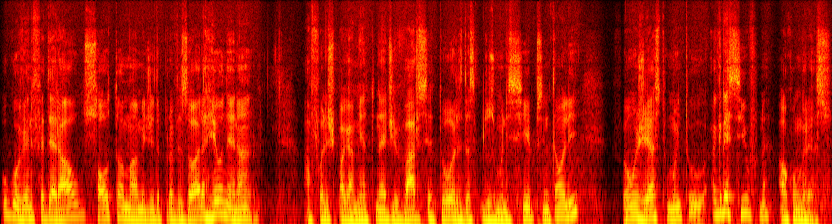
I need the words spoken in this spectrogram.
o governo federal solta uma medida provisória reonerando a folha de pagamento, né, de vários setores das, dos municípios. Então ali foi um gesto muito agressivo, né, ao Congresso.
